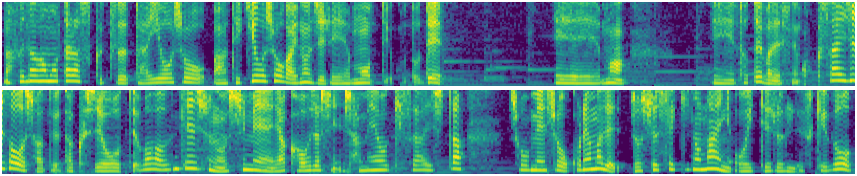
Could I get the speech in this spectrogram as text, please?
名札がもたらす苦痛、対応障あ適応障害の事例もっていうことで、えーまあ、えー例えばですね、国際自動車というタクシー大手は、運転手の氏名や顔写真、社名を記載した証明書をこれまで助手席の前に置いてるんですけど、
